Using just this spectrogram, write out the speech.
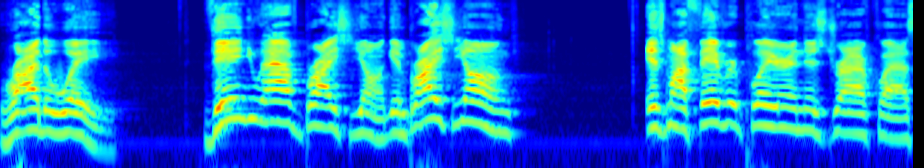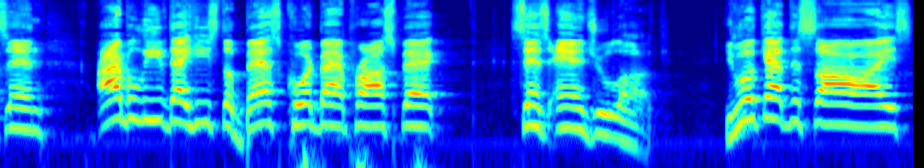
right away. Then you have Bryce Young. And Bryce Young is my favorite player in this draft class. And I believe that he's the best quarterback prospect since Andrew Luck. You look at the size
